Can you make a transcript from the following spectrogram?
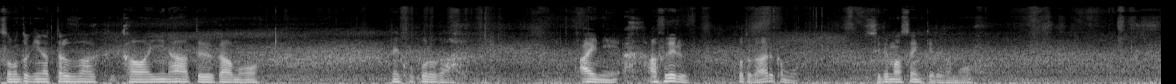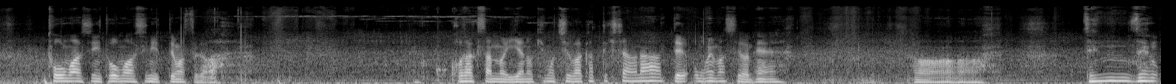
その時になったら、うわ、可愛いいなというか、もう、ね、心が愛に溢れることがあるかもしれませんけれども、遠回しに遠回しに言ってますが、子だくさんの家の気持ち分かってきちゃうなって思いますよね。あ全然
